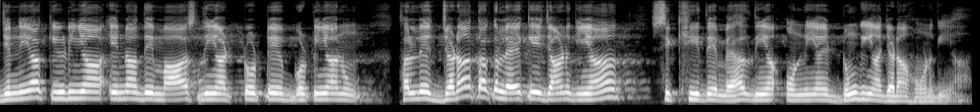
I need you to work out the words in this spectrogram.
ਜਿੰਨੀਆਂ ਕੀੜੀਆਂ ਇਹਨਾਂ ਦੇ ਮਾਸ ਦੀਆਂ ਟੋਟੇ ਬੋਟੀਆਂ ਨੂੰ ਥੱਲੇ ਜੜਾਂ ਤੱਕ ਲੈ ਕੇ ਜਾਣਗੀਆਂ, ਸਿੱਖੀ ਦੇ ਮਹਿਲ ਦੀਆਂ ਓਨੀਆਂ ਹੀ ਡੂੰਘੀਆਂ ਜੜਾਂ ਹੋਣਗੀਆਂ।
